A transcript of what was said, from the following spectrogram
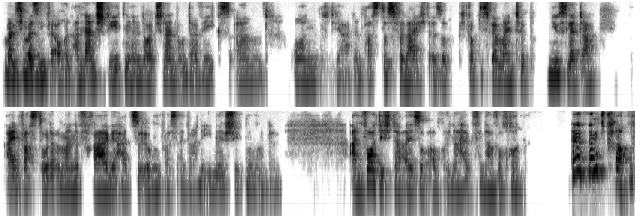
Manchmal sind wir auch in anderen Städten in Deutschland unterwegs. Ähm, und ja, dann passt das vielleicht. Also ich glaube, das wäre mein Tipp. Newsletter einfachste oder wenn man eine Frage hat zu irgendwas, einfach eine E-Mail schicken und dann antworte ich da also auch innerhalb von einer Woche drauf.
